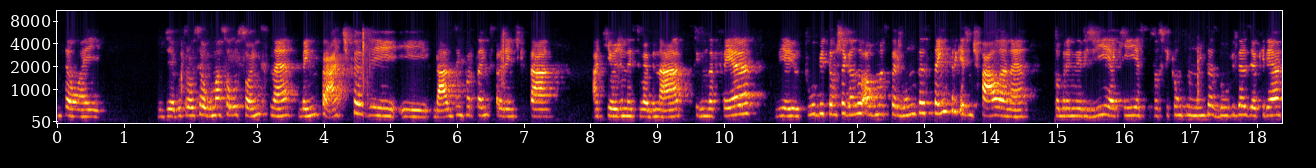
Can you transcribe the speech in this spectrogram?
Então, aí, o Diego trouxe algumas soluções, né, bem práticas e, e dados importantes para a gente que está aqui hoje nesse webinar, segunda-feira, via YouTube. Estão chegando algumas perguntas, sempre que a gente fala, né, sobre energia aqui, as pessoas ficam com muitas dúvidas e eu queria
